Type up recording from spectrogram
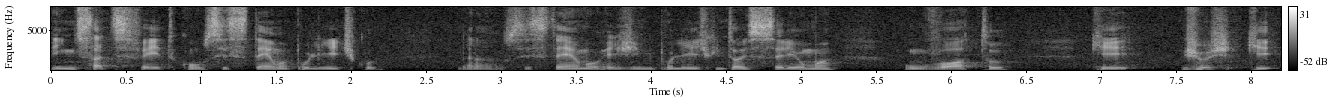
insatisfeito com o sistema político, né, o sistema, o regime político, então isso seria uma, um voto que, just, que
